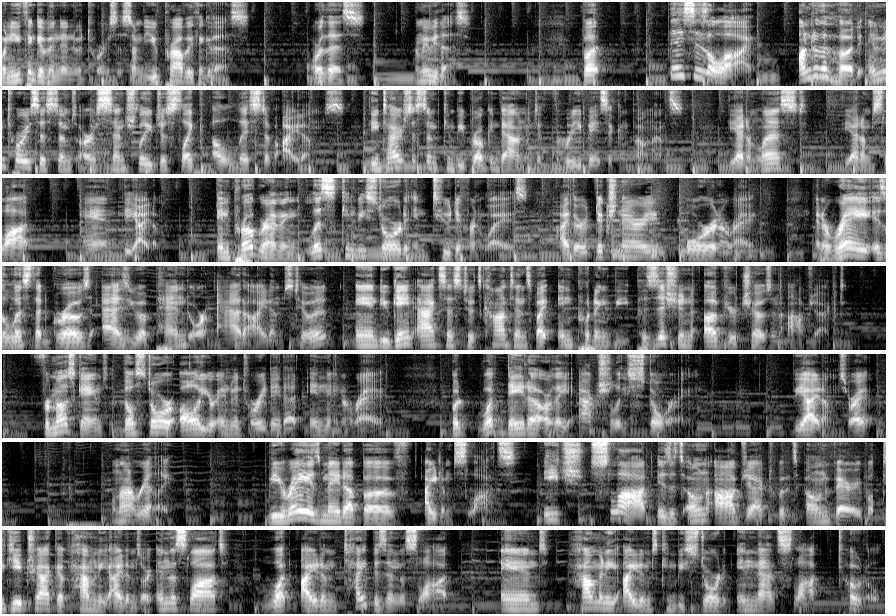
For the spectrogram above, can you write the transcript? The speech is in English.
When you think of an inventory system, you probably think of this, or this, or maybe this. But this is a lie. Under the hood, inventory systems are essentially just like a list of items. The entire system can be broken down into three basic components the item list, the item slot, and the item. In programming, lists can be stored in two different ways either a dictionary or an array. An array is a list that grows as you append or add items to it, and you gain access to its contents by inputting the position of your chosen object. For most games, they'll store all your inventory data in an array. But what data are they actually storing? The items, right? Well, not really. The array is made up of item slots. Each slot is its own object with its own variable to keep track of how many items are in the slot, what item type is in the slot, and how many items can be stored in that slot total.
